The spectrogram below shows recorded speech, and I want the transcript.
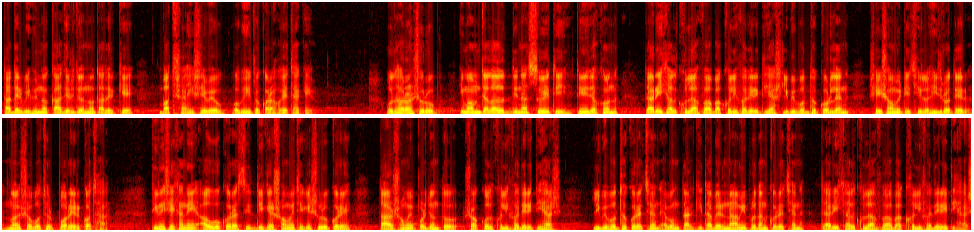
তাদের বিভিন্ন কাজের জন্য তাদেরকে বাদশাহ হিসেবেও অভিহিত করা হয়ে থাকে। উদাহরণস্বরূপ, ইমাম জালালউদ্দিন আসুইতি তিনি যখন তারিখ আল খুলাফা বা খলিফাদের ইতিহাস লিপিবদ্ধ করলেন, সেই সময়টি ছিল হিজরতের নয়শো বছর পরের কথা। তিনি সেখানে আউ বকরা সিদ্দিকের সময় থেকে শুরু করে তার সময় পর্যন্ত সকল খলিফাদের ইতিহাস লিপিবদ্ধ করেছেন এবং তার কিতাবের নামই প্রদান করেছেন তারিখ আল খুলাফা বা খলিফাদের ইতিহাস।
